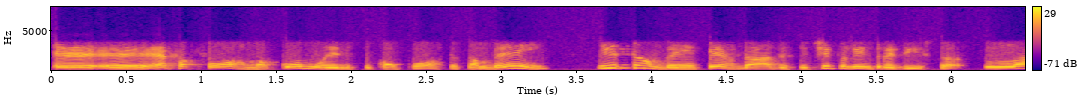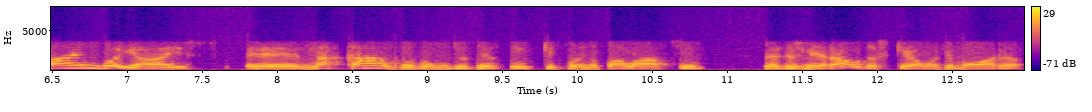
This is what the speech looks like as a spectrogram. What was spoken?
é, é, essa forma como ele se comporta também e também ter dado esse tipo de entrevista lá em Goiás, é, na casa, vamos dizer assim, que foi no Palácio das Esmeraldas, que é onde mora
